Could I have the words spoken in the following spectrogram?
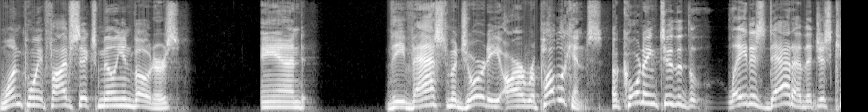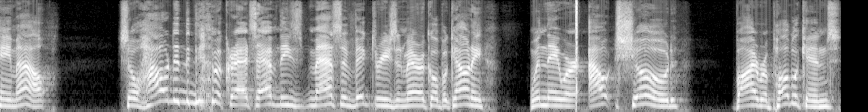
1.56 million voters, and the vast majority are Republicans, according to the, the latest data that just came out. So, how did the Democrats have these massive victories in Maricopa County when they were outshowed by Republicans?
